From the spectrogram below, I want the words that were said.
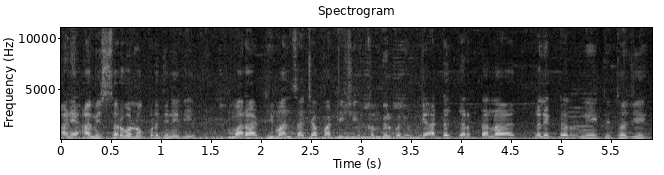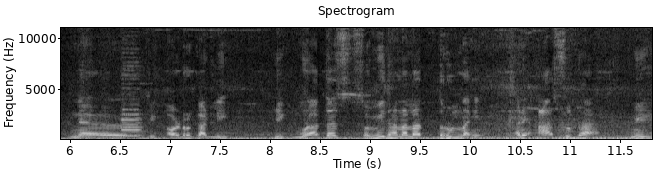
आणि आम्ही सर्व लोकप्रतिनिधी मराठी माणसाच्या पाठीशी खंबीरपणे उभे. आहे. अटक करताना कलेक्टरने तिथं जी ऑर्डर काढली ही मुळातच संविधानाला धरून नाही. आणि आज सुद्धा मी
